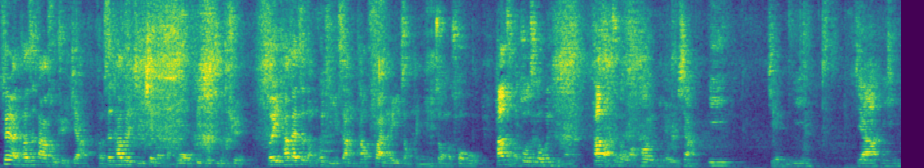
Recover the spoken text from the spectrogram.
虽然他是大数学家，可是他对极限的掌握并不精确，所以他在这种问题上，他犯了一种很严重的错误。他怎么做这个问题呢？他把这个往后移了一项，一减一加一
